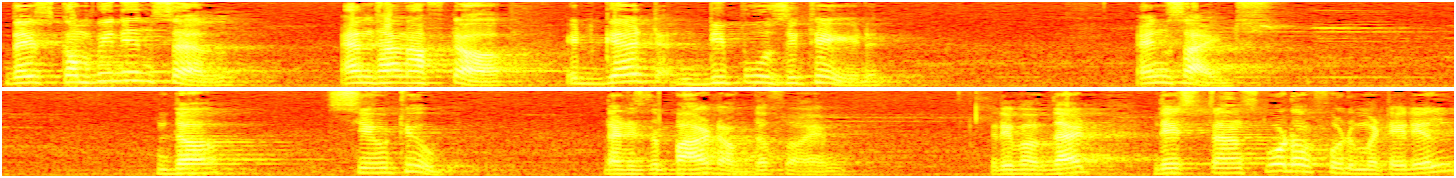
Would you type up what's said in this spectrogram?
this companion cell and then after it get deposited inside the sieve tube that is the part of the phloem. Remember that this transport of food material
